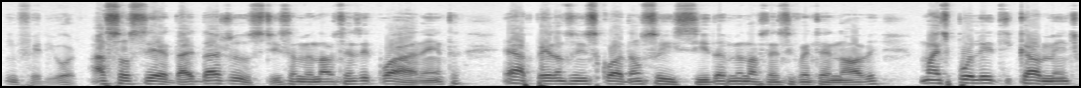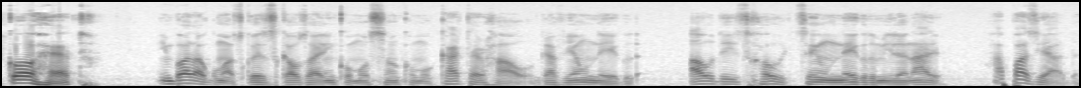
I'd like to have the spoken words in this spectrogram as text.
inferior. A Sociedade da Justiça 1940 é apenas um esquadrão suicida 1959, mas politicamente correto. Embora algumas coisas causarem comoção como Carter Hall, Gavião Negro, Aldous Holt sem um negro milionário, Rapaziada,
